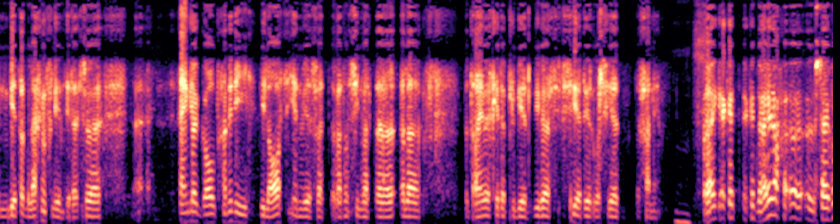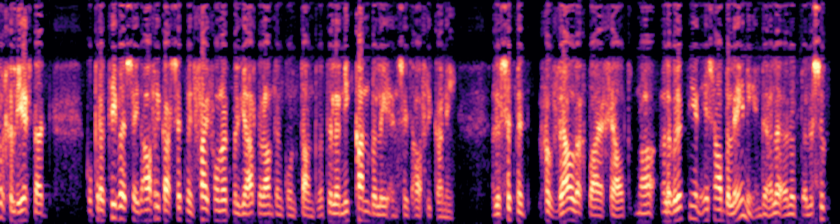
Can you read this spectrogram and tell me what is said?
en beter beleggingsgeleenthede. So uh, Anglo Gold gaan nie die die laaste een wees wat wat ons sien wat uh, hulle bedrywighede probeer diversifiseer deur oorsee te gaan nie. Ryk ek het ek het nou net 'n uh, syfer gelees dat koöperatiewe Suid-Afrika sit met 500 miljard rand in kontant wat hulle nie kan belê in Suid-Afrika nie. Hulle sit met geweldig baie geld, maar hulle wil dit nie in SA belê nie en hulle hulle hulle soek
